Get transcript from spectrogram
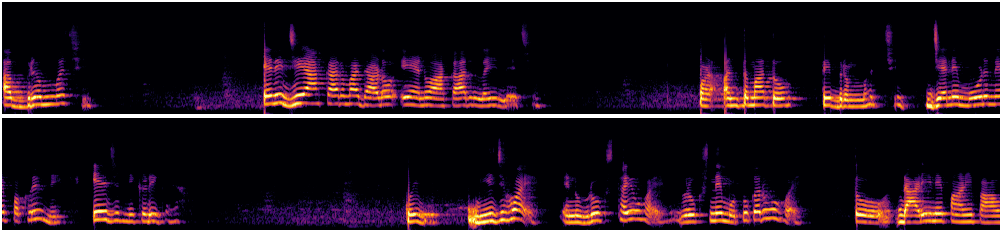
આ બ્રહ્મ છે. એને જે આકારમાં ઢાળો એ એનો આકાર લઈ લે છે. પણ અંતમાં તો તે બ્રહ્મ જ છે. જેને મૂળને પકડ્યું ને એ જ નીકળી ગયા. કોઈ બીજ હોય, એનું વૃક્ષ થયું હોય, વૃક્ષને મોટું કરવું હોય તો ડાળીને પાણી પાવ,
